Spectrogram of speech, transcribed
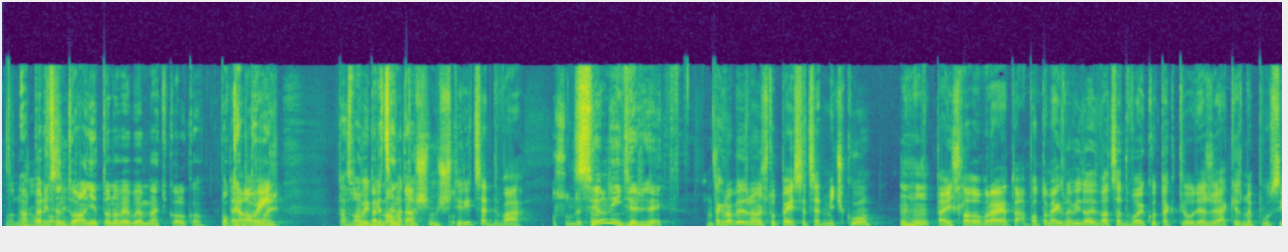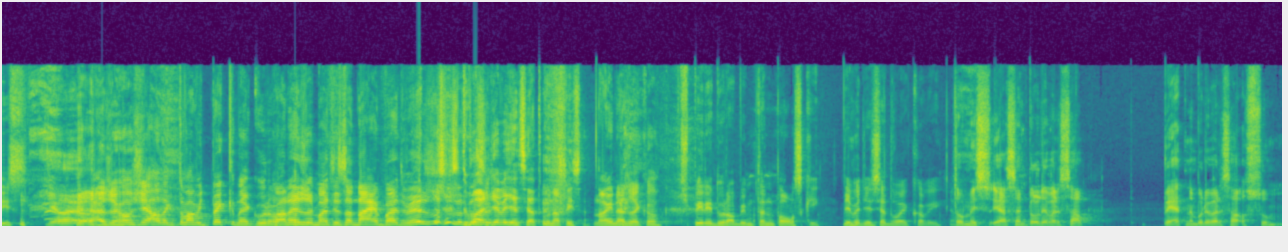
Len A percentuálne to nové bude mať koľko? Ten Pokiaľ to nový? môže... Ten aspoň nový by máme percenta. tuším 42. 80. Silný tiež, hej? No tak robili sme už tú 57 uh-huh. tá išla dobre a potom, jak sme videli 22 tak tí ľudia, že aké sme pusis. A že hoši, ale tak to má byť pekné, kurva, ne? Že máte sa najebať, vieš? Tu máš 90 napísať. No ináč ako špiridu robím, ten polský, 92-kový. To my, já jsem pil 95 nebo 98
